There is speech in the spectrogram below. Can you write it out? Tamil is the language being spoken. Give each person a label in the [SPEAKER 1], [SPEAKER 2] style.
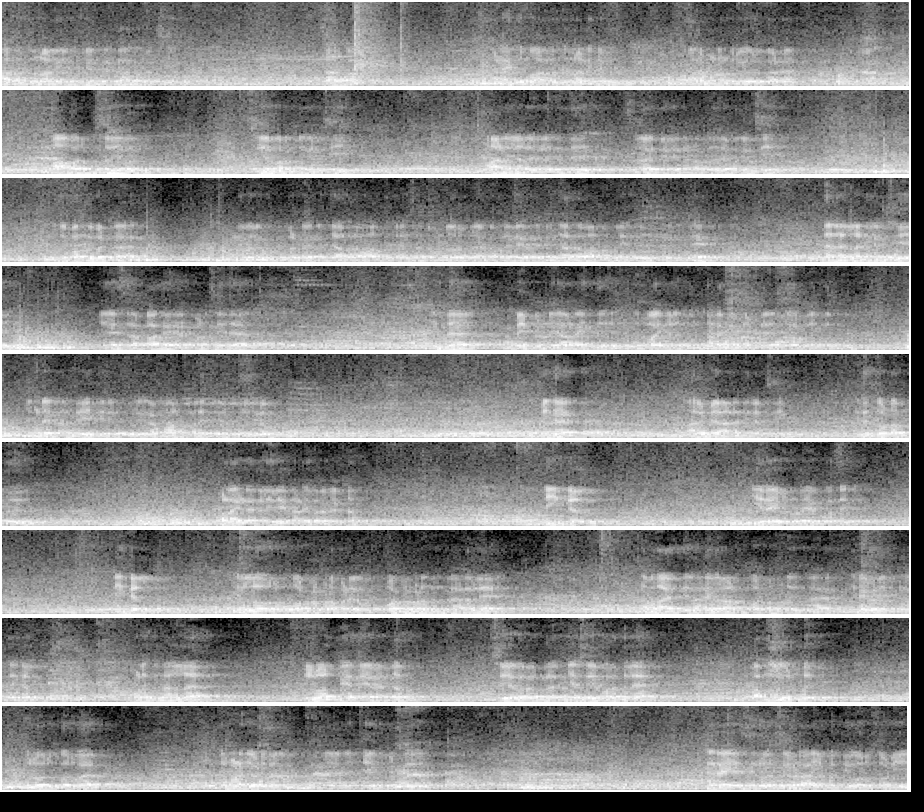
[SPEAKER 1] மாற்றுத்திறனாளிகள் முன்னேற்ற கழக கட்சி சார்பாக அனைத்து மாற்றுத்திறனாளிகள் மறுமணம் புரிவதற்கான மாபெரும் சுயவர் சுயவரம் நிகழ்ச்சி மாநில அளவிலிருந்து சிவகங்கையில் நடப்பதில் மகிழ்ச்சி. இது பங்கு பெற்ற அனைவருக்கும் உங்களுடைய நெஞ்சார்ந்த வாழ்த்துக்களை சட்டமன்ற உறுப்பினர் நிலையுடைய நெஞ்சார்ந்த வாழ்த்துக்களை தெரிவித்து வருகிறேன் இந்த நல்ல அமைப்பினுடைய அனைத்து நிர்வாகிகளுக்கும் தலைமை பொறுப்பில் உங்களுடைய நன்றியை தெரிவித்துக் கொள்கிறோம் வாழ்த்துக்களை தெரிவித்துக் கொள்கிறோம் மிக அருமையான நிகழ்ச்சி. இது தொடர்ந்து பல இடங்களிலே நடைபெற வேண்டும். நீங்கள் இறைவனுடைய குழந்தைகள். நீங்கள் எல்லோரும் போற்றப்படப்பட போற்ற இறைவனின் குழந்தைகள் உங்களுக்கு நல்ல இல்வாழ்க்கை அமைய வேண்டும். சுயவரங்கள் இங்கே சுயவரத்தில் பங்கு கொண்டு ஒருவருக்கொருவர் திருமண ஜோடிகள் பெற்று நிறைய சீர்வரிசையோடு ஐம்பத்தி ஒரு சோடி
